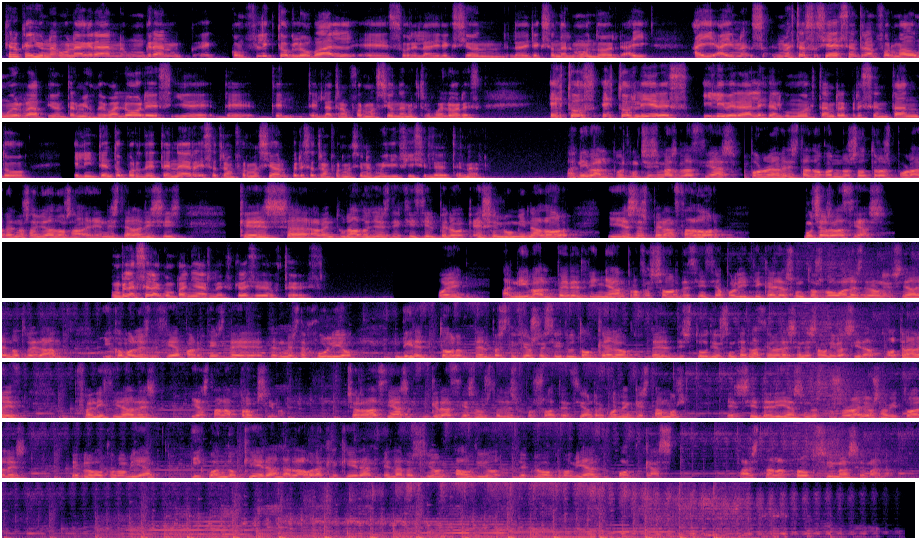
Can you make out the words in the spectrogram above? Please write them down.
Creo que hay una, gran, un gran eh, conflicto global eh, sobre la dirección, la dirección del mundo. Hay, hay, hay nuestras sociedades se han transformado muy rápido en términos de valores y de, la transformación de nuestros valores. Estos, estos líderes iliberales de algún modo están representando el intento por detener esa transformación, pero esa transformación es muy difícil de detener. Aníbal, pues muchísimas gracias por haber estado con nosotros, por habernos ayudado en este análisis que es eh, aventurado y es difícil, pero que es iluminador y es esperanzador. Muchas gracias. Un placer acompañarles. Gracias a ustedes. Fue Aníbal Pérez Liñán, profesor de Ciencia Política y Asuntos Globales de la Universidad de Notre Dame y, como les decía, a partir del mes de julio, director del prestigioso Instituto Kellogg de Estudios Internacionales en esa universidad. Otra vez, felicidades y hasta la próxima. Muchas gracias. Gracias a ustedes por su atención. Recuerden que estamos en siete días en nuestros horarios habituales de Globo Economía y cuando quieran, a la hora que quieran, en la versión audio de Globo Economía Podcast. Hasta la próxima semana.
